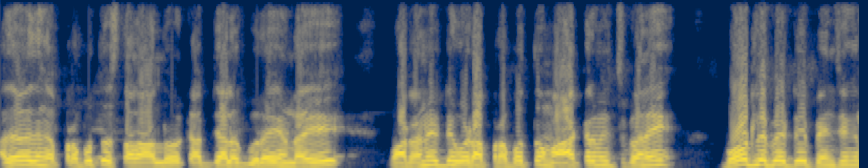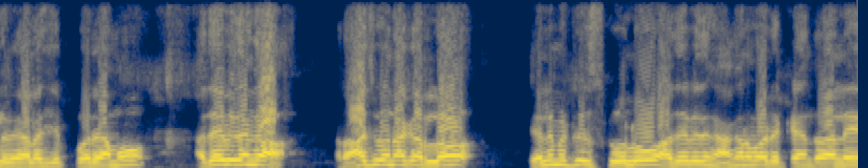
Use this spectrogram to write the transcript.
అదేవిధంగా ప్రభుత్వ స్థలాలు కబ్జాలకు గురై ఉన్నాయి వాటన్నిటిని కూడా ప్రభుత్వం ఆక్రమించుకొని బోర్డులు పెట్టి పెంచింగ్లు వేయాలని చెప్పి కోరాము. అదేవిధంగా రాజీవ్ నగర్లో ఎలిమెంటరీ స్కూలు అదేవిధంగా అంగన్వాడీ కేంద్రాన్ని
